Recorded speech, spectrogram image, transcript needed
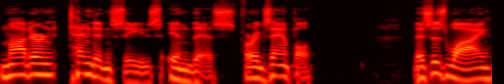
modern tendencies in this. For example, this is why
